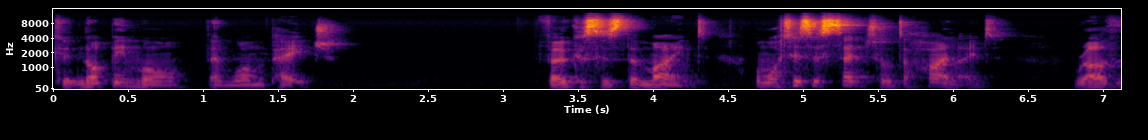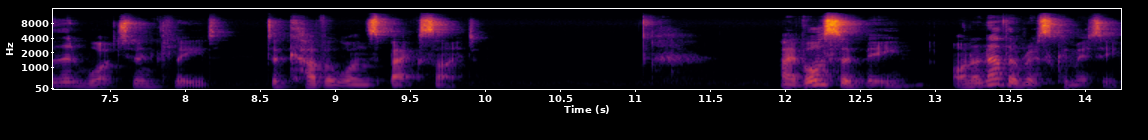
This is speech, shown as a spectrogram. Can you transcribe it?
could not be more than one page. Focuses the mind on what is essential to highlight rather than what to include to cover one's backside. I've also been on another risk committee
